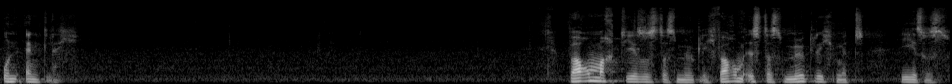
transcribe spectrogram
Unendlich. Warum macht Jesus das möglich? Warum ist das möglich mit Jesus?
